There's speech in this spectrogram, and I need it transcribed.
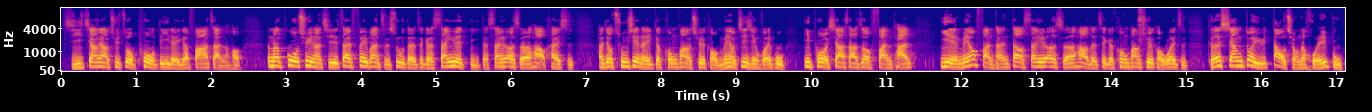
即将要去做破低的一个发展了哈。那么过去呢，其实在费半指数的这个三月底的三月二十二号开始，它就出现了一个空方的缺口，没有进行回补，一波下杀之后反弹也没有反弹到三月二十二号的这个空方缺口位置。可是相对于道琼的回补，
